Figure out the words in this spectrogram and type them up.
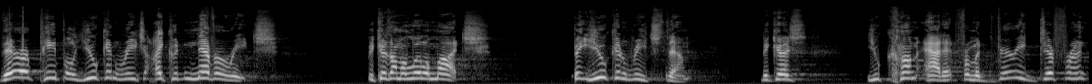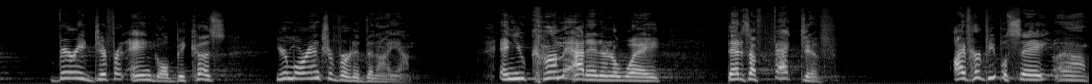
There are people you can reach I could never reach because I'm a little much. But you can reach them because you come at it from a very different, very different angle because you're more introverted than I am. and you come at it in a way that is effective. I've heard people say, oh,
